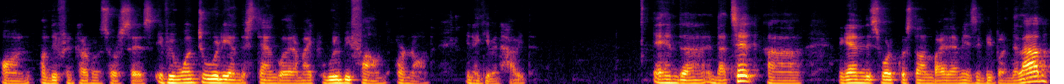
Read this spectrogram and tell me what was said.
on, on different carbon sources if we want to really understand whether a microbe will be found or not in a given habitat. And, uh, and that's it. Uh, again, this work was done by the amazing people in the lab.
